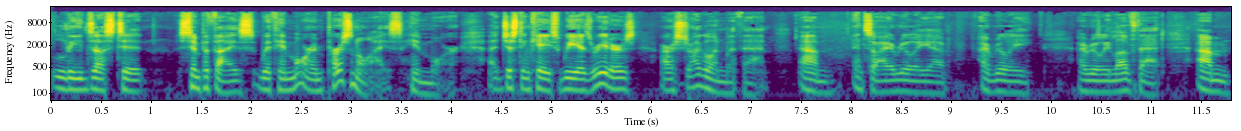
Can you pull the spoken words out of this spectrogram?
leads us to sympathize with him more and personalize him more, uh, just in case we as readers are struggling with that. Um, and so I really, uh, I really, I really love that. Um,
